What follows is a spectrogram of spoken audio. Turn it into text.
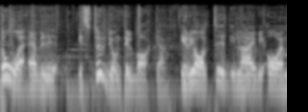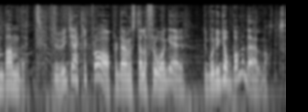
Då är vi i studion tillbaka. I realtid, i Mm. live, i AM-bandet. Du är jäkligt bra på det där med att ställa frågor. Du borde jobba med det eller något.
